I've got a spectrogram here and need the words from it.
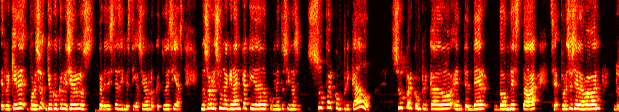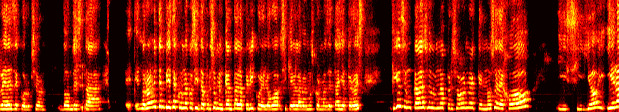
requiere, por eso yo creo que lo hicieron los periodistas de investigación, lo que tú decías, no solo es una gran cantidad de documentos, sino es súper complicado, súper complicado entender dónde está, por eso se llamaban redes de corrupción, dónde está. Eh, normalmente empieza con una cosita, por eso me encanta la película y luego si quieren la vemos con más detalle, pero es, fíjense un caso de una persona que no se dejó y siguió, y era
